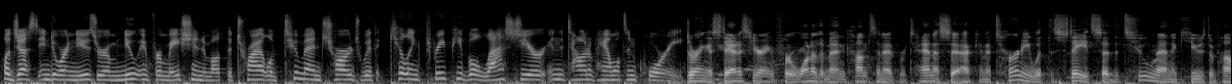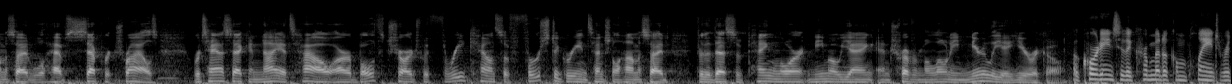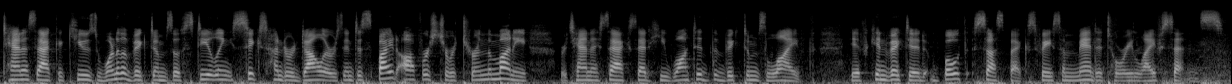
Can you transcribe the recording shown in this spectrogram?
Well, just into our newsroom, new information about the trial of two men charged with killing three people last year in the town of Hamilton Quarry. During a status hearing for one of the men, Khamthaneth Ratanasack, an attorney with the state said the two men accused of homicide will have separate trials. Ratanasack and Nhia Thao are both charged with three counts of first-degree intentional homicide for the deaths of Peng Lor, Nemo Yang, and Trevor Maloney nearly a year ago. According to the criminal complaint, Ratanasack accused one of the victims of stealing $600, and despite offers to return the money, Ratanasack said he wanted the victim's life. If convicted, both suspects face a mandatory life sentence.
